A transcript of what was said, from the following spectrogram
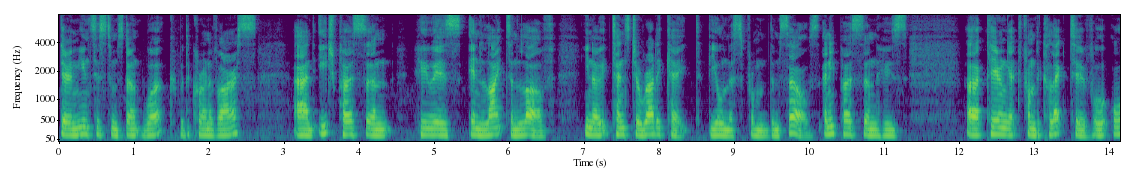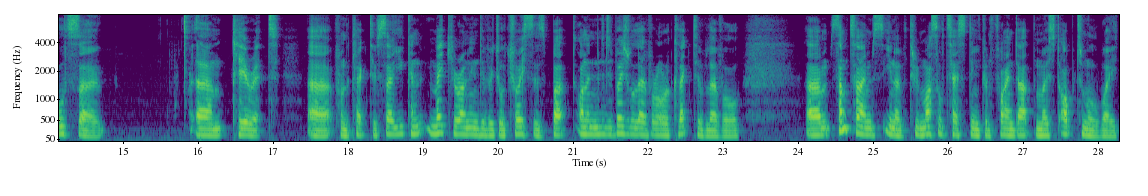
their immune systems don't work with the coronavirus, and each person who is in light and love, you know, it tends to eradicate the illness from themselves. Any person who's uh, clearing it from the collective will also um, clear it uh, from the collective. So you can make your own individual choices, but on an individual level or a collective level, um, sometimes you know through muscle testing you can find out the most optimal way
